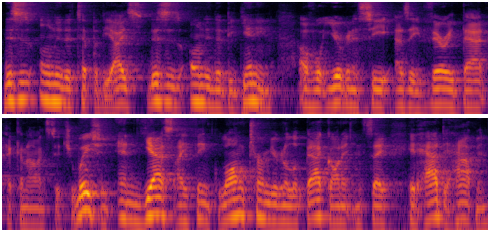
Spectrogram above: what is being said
This is only the tip of the ice. This is only the beginning of what you're going to see as a very bad economic situation. And yes, I think long term you're going to look back on it and say it had to happen.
